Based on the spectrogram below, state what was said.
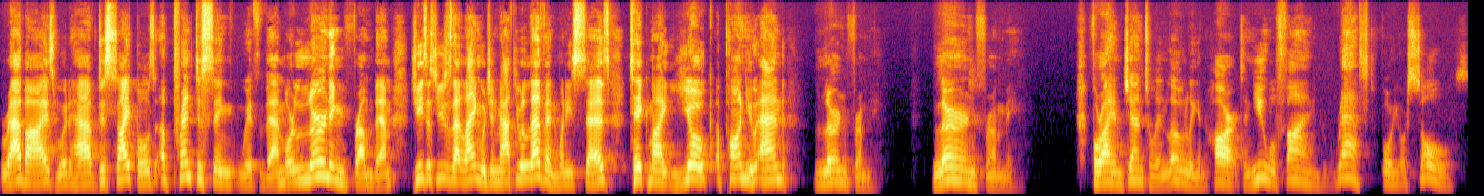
rabbis would have disciples apprenticing with them or learning from them. Jesus uses that language in Matthew 11 when he says, Take my yoke upon you and learn from me. Learn from me. For I am gentle and lowly in heart, and you will find rest for your souls.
